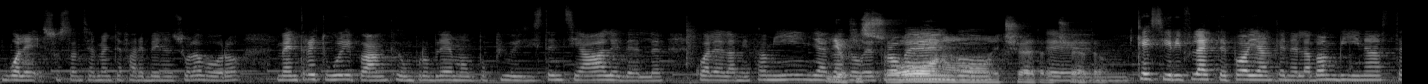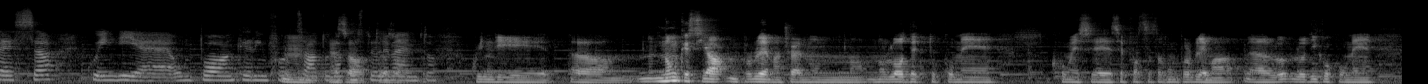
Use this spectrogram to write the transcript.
vuole sostanzialmente fare bene il suo lavoro, mentre Tulip ha anche un problema un po' più esistenziale del qual è la mia famiglia, Io da dove sono, provengo, eccetera, eh, eccetera. Che si riflette poi anche nella bambina stessa, quindi è un po' anche rinforzato mm, da esatto, questo esatto. elemento. Quindi uh, non che sia un problema, cioè non, non l'ho detto come, come se, se, fosse stato un problema, uh, lo, lo dico come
